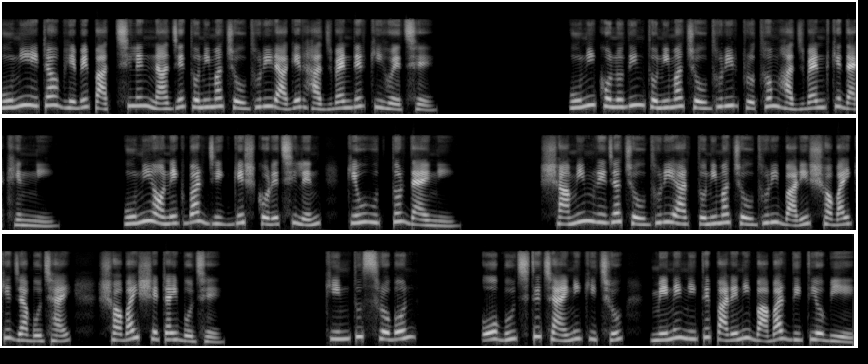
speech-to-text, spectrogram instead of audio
উনি এটাও ভেবে পাচ্ছিলেন না যে তনিমা চৌধুরীর আগের হাজব্যান্ডের কি হয়েছে। উনি কোনোদিন তনিমা চৌধুরীর প্রথম হাজব্যান্ডকে দেখেননি। উনি অনেকবার জিজ্ঞেস করেছিলেন, কেউ উত্তর দেয়নি। শামীম রেজা চৌধুরী আর তনিমা চৌধুরী বাড়ির সবাইকে যা বোঝায়, সবাই সেটাই বোঝে। কিন্তু শ্রবণ, ও বুঝতে চায়নি কিছু, মেনে নিতে পারেনি বাবার দ্বিতীয় বিয়ে।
